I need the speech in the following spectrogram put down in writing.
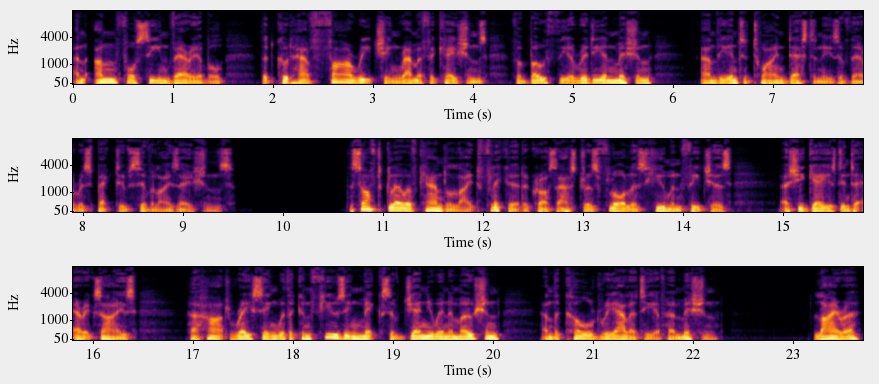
an unforeseen variable that could have far-reaching ramifications for both the Iridian mission and the intertwined destinies of their respective civilizations. The soft glow of candlelight flickered across Astra's flawless human features as she gazed into Eric's eyes, her heart racing with a confusing mix of genuine emotion and the cold reality of her mission. Lyra,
